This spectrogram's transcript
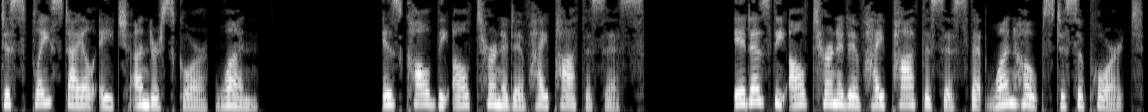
display style H underscore 1 is called the alternative hypothesis. It is the alternative hypothesis that one hopes to support.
